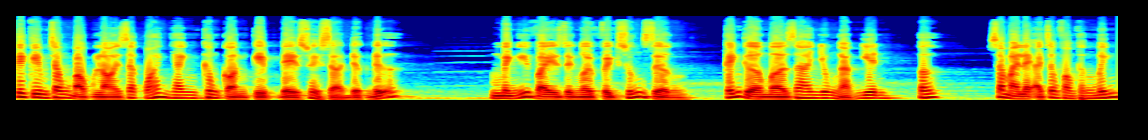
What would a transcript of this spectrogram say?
Cái kim trong bọc lòi ra quá nhanh, Không còn kịp để xoay sở được nữa. Mình nghĩ vậy rồi ngồi phịch xuống giường. Cánh cửa mở ra, Nhung ngạc nhiên. Ơ, sao mày lại ở trong phòng thằng Minh?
